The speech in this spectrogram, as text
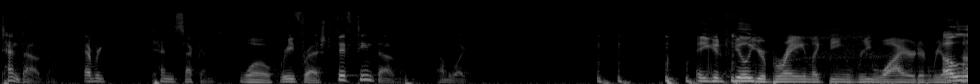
ten thousand every ten seconds, Whoa. refreshed, fifteen thousand. I was like, And you can feel your brain like being rewired in real a time.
